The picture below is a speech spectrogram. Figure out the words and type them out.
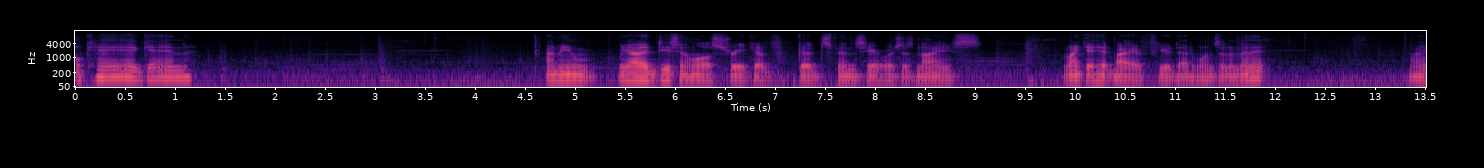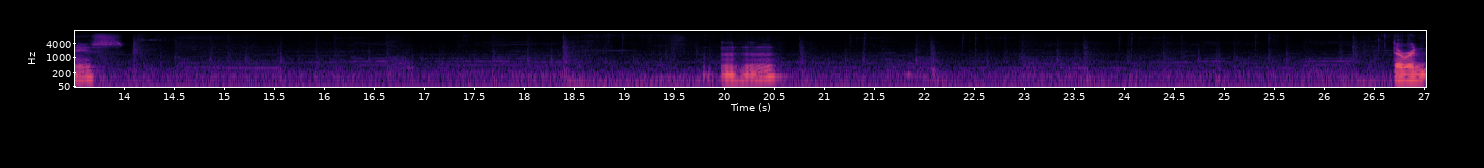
Okay, again. I mean, we got a decent little streak of good spins here, which is nice. Might get hit by a few dead ones in a minute. Nice. Mm-hmm. There were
